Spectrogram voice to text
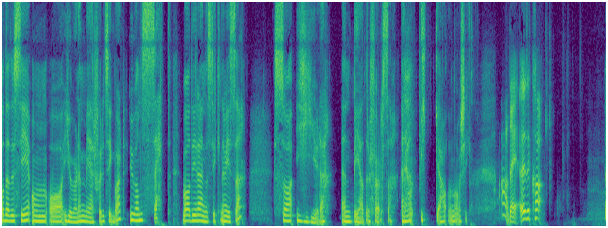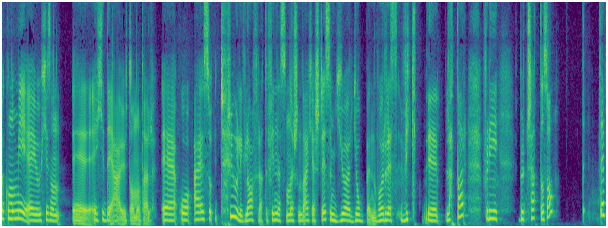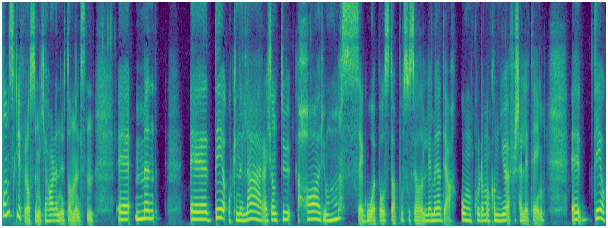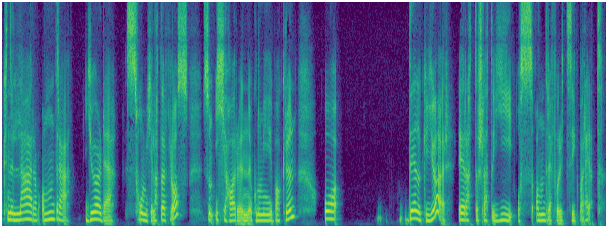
og det du sier om å gjøre det mer forutsigbart, uansett hva de regnestykkene viser, så gir det en bedre følelse enn Ja. å ikke ha den oversikten. Ja, det, det, hva? Økonomi er jo ikke sånn eh, er ikke det jeg er utdanna til. Eh, og jeg er så utrolig glad for at det finnes sånne som deg, Kjersti, som gjør jobben vår eh, lettere. Fordi budsjett og sånn, det, er vanskelig for oss som ikke har den utdannelsen. Men det å kunne lære? Du har jo masse gode poster på sosiale medier om hvordan man kan gjøre forskjellige ting. Eh, det å kunne lære av andre gjør det så mye lettere for oss som ikke har en økonomibakgrunn. Og det dere gjør, er rett og slett å gi oss andre forutsigbarhet.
